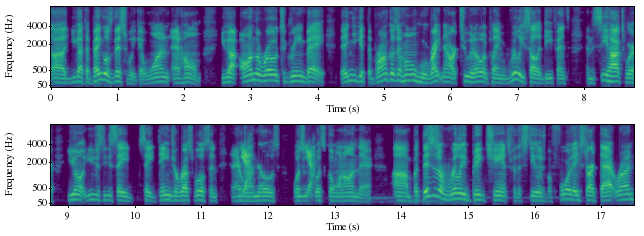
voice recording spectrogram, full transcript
Uh, you got the Bengals this week at one at home. You got on the road to Green Bay. Then you get the Broncos at home, who right now are two and zero and playing really solid defense, and the Seahawks, where you know you just need to say say danger Russ Wilson, and everyone yeah. knows what's yeah. what's going on there. Um, but this is a really big chance for the Steelers before they start that run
